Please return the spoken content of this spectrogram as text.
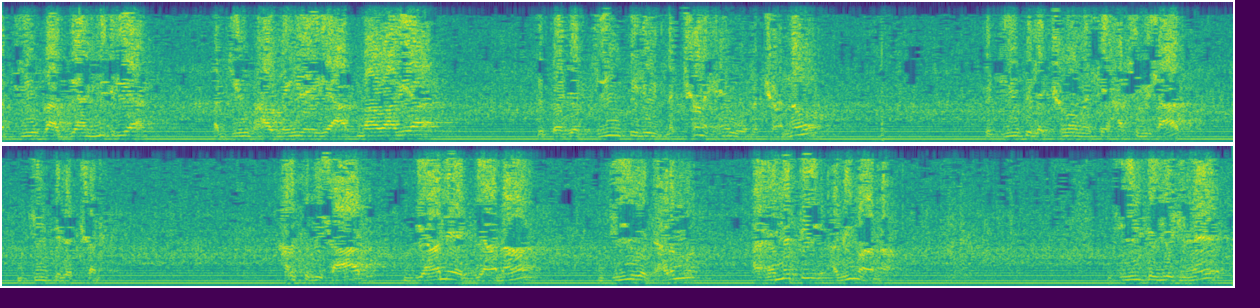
अब जीव का ज्ञान मिट गया। अब जीव भाव नहीं रह गया, आत्मा आ गया। तो जब जीव के जो लक्षण है, वो लक्षण न हो तो जीव के लक्षणों में से हर्ष विषाद जीव के लक्षण है। हर्ष विषाद ज्ञान अज्ञाना जीव धर्म अहमति अभिमाना। जीव के ये जो है,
